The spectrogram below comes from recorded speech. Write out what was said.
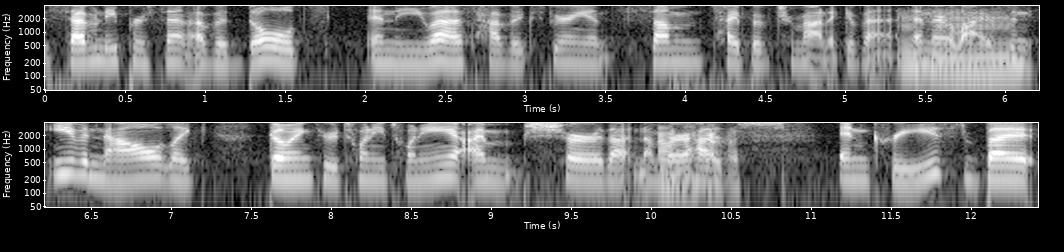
70% of adults in the US have experienced some type of traumatic event mm-hmm. in their lives. Mm-hmm. And even now, like going through 2020, I'm sure that number oh has gosh. increased. But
